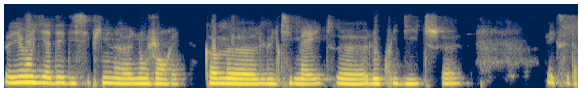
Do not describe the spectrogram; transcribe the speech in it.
Oui, il y a des disciplines non genrées, comme l'ultimate, le quidditch, etc.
